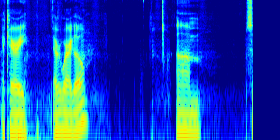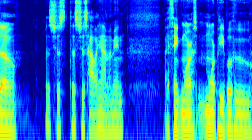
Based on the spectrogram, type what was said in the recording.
I carry everywhere I go. Um, so that's just that's just how I am. I mean, I think more more people who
